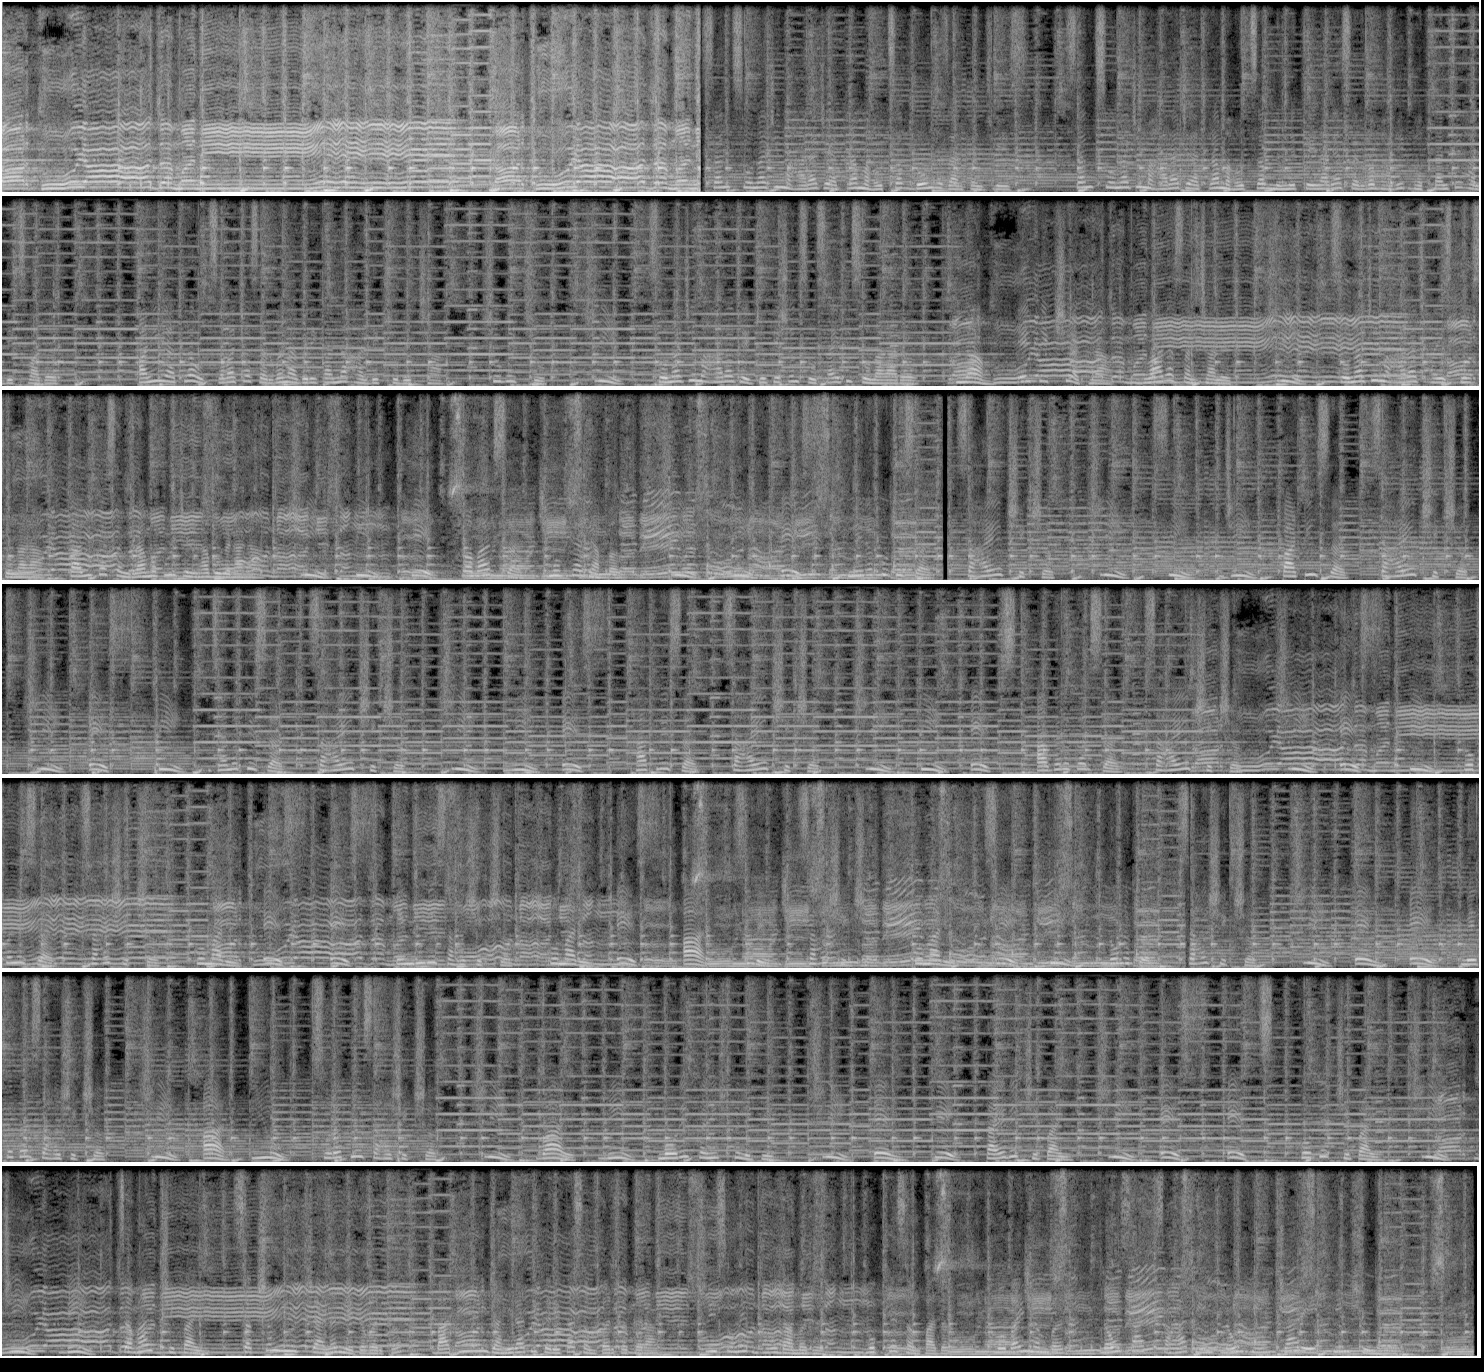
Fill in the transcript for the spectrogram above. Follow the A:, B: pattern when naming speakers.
A: प्रार्थूया जमनी प्रार्थूया जमनी.
B: संत सोनाजी महाराज यात्रा महोत्सव दोन हजार पंचवीस. संत सोनाजी महाराज यात्रा महोत्सव निमित्त येणाऱ्या सर्व भाविक भक्तांचे हार्दिक स्वागत. आणि यात्रा उत्सवाच्या सर्व नागरिकांना हार्दिक शुभेच्छा. शुभेच्छुक श्री सोनाजी महाराज एज्युकेशन सोसायटी सोनारा र नाम एक एकशे अठरा. द्वारा संचालित श्री सोनाजी महाराज हायस्कूल सोनाळा तालुका संग्रामपूर जिल्हा Buldhana. Shri P K Pawar sir मुख्याध्यापक. श्री एस निरकुटे सर सहाय्यक शिक्षक. Shri C G Patil sir सहाय्यक शिक्षक. Shri S P Zanke sir सहाय्यक शिक्षक. Shri V S Thakare sir सहाय्यक शिक्षक. Shri P S Agarkar sir सहाय्यक शिक्षक. Shri S P Tokane sir सहशिक्षक कुमारी एस एस इंदुरी सहशिक्षक कुमारी एस आर सुरे सहशिक्षक कुमारी से टी लोणकर सहशिक्षक श्री एम ए मेतकर सहशिक्षक श्री आर यू सुरत्ने सहशिक्षक श्री वाय बी मोरे कनिष्ठ लिपिक श्री एम के तायडे चिपाई श्री एस एस खोटे चिपाई श्री जी डी चव्हाण चिपाई सक्षम न्यूज चॅनल नेटवर्क बातमी आणि जाहिरातीकरिता संपर्क करा श्री सुमित भाऊ दामोदर मुख्य संपादक मोबाईल नंबर नऊ सात सहा तीन नऊ तीन चार एक तीन शून्य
